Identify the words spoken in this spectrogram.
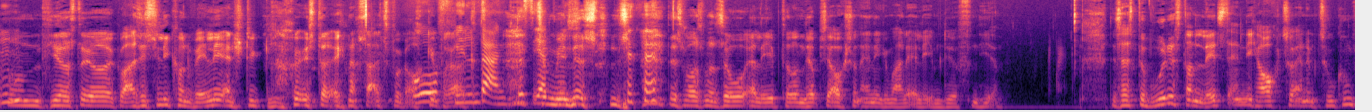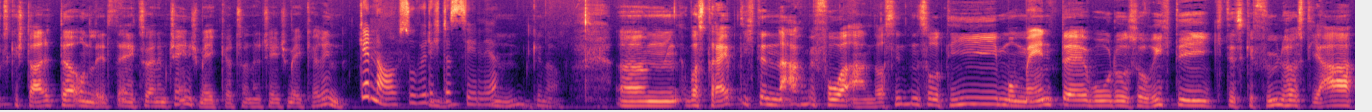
Mhm. Und hier hast du ja quasi Silicon Valley ein Stück nach Österreich, nach Salzburg auch oh, gebracht. Vielen Dank. Das Zumindest das, was man so erlebt hat. Und ich habe es ja auch schon einige Male erleben dürfen hier. Das heißt, du wurdest dann letztendlich auch zu einem Zukunftsgestalter und letztendlich zu einem Changemaker, zu einer Changemakerin. Genau, so würde ich das sehen, ja. Mhm, genau. Ähm, was treibt dich denn nach wie vor an? Was sind denn so die Momente, wo du so richtig das Gefühl hast, ja,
